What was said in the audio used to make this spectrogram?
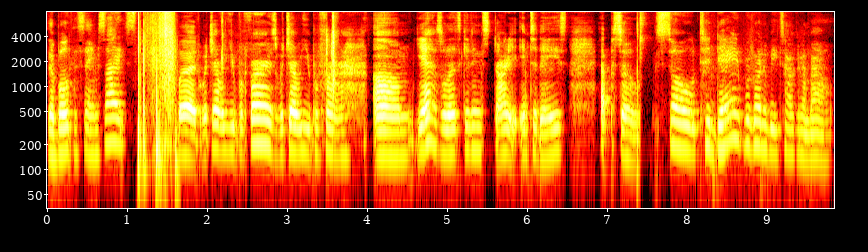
They're both the same sites, but whichever you prefer is whichever you prefer. Um, yeah. So let's get in started in today's episode. So today we're going to be talking about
